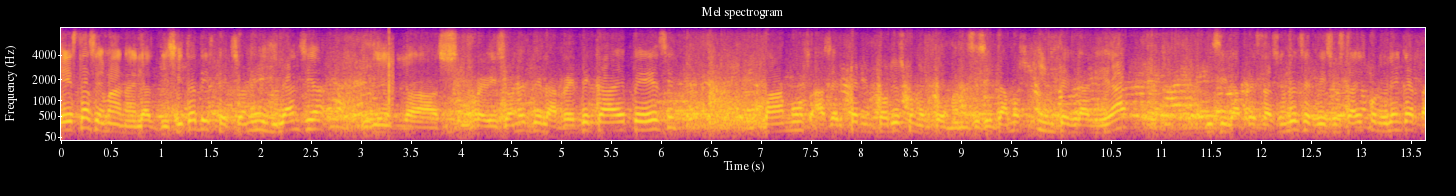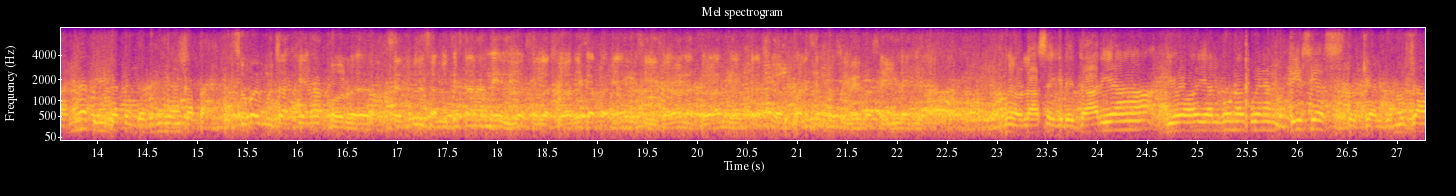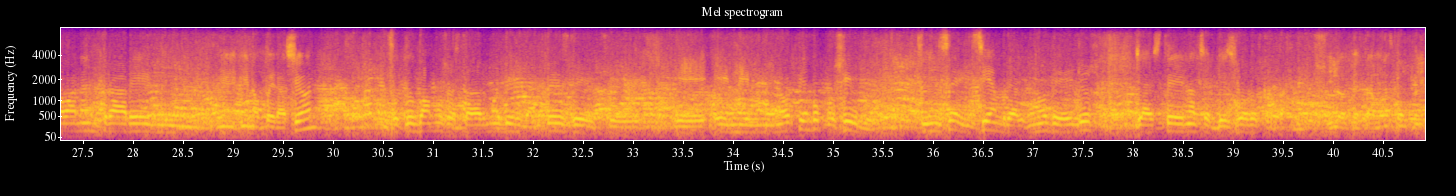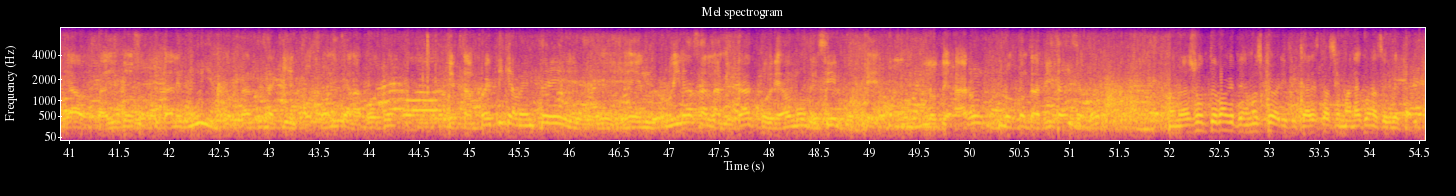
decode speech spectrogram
esta semana en las visitas de inspección y vigilancia y en las revisiones de la red de cada EPS vamos a hacer perentorios con el tema. Necesitamos integralidad y si la prestación del servicio está disponible en Cartagena, tienen que atenderlo en Cartagena. Supe muchas quejas por eh, centros de salud que están a medias en la ciudad de Cartagena que se ante la administración. ¿Cuál es el procedimiento a seguir allí? Bueno, la secretaria dio ahí algunas buenas noticias de que algunos ya van a entrar en, en- operación. Nosotros vamos a estar muy vigilantes de que eh, en el menor tiempo posible, 15 de diciembre, algunos de ellos ya estén al servicio de los cartageneros. Y lo que está más complicado, hay dos hospitales muy importantes aquí, el Pozón y Canapoto, que están prácticamente eh, en ruinas a la mitad, podríamos decir, porque los dejaron los contratistas y se fueron. Bueno, es un tema que tenemos que verificar esta semana con la. Secretaria,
